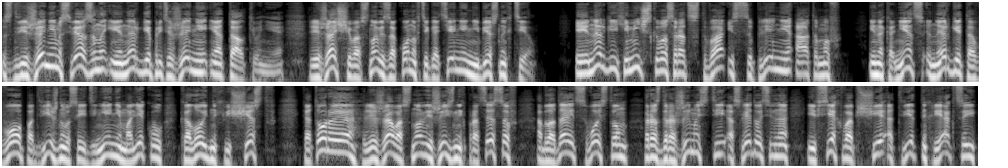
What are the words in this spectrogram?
С движением связана и энергия притяжения и отталкивания, лежащая в основе законов тяготения небесных тел, и энергия химического сродства и сцепления атомов, и, наконец, энергия того подвижного соединения молекул коллоидных веществ, которое, лежа в основе жизненных процессов, обладает свойством раздражимости, а следовательно и всех вообще ответных реакций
